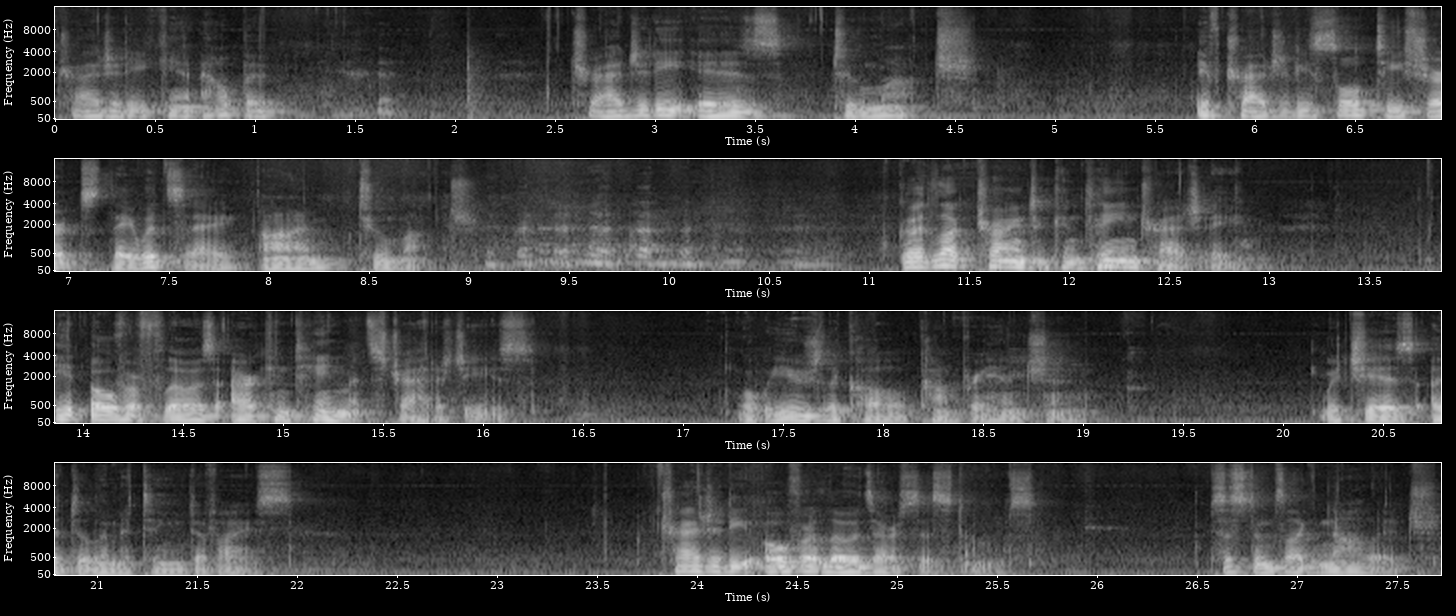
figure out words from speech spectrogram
Tragedy can't help it. Tragedy is too much. If tragedy sold t shirts, they would say, I'm too much. Good luck trying to contain tragedy. It overflows our containment strategies, what we usually call comprehension, which is a delimiting device. Tragedy overloads our systems, systems like knowledge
